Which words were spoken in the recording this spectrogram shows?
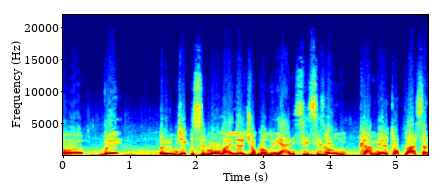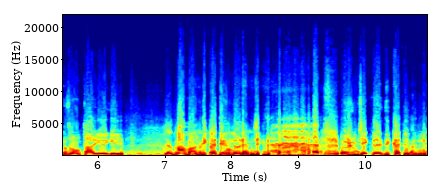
O, ve örümcek ısırma olayları çok oluyor. Yani siz siz olun cranberry toplarsanız Ontario'ya gelip Ya da aman dikkat edin örümcekler. Örümceklere dikkat edin.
